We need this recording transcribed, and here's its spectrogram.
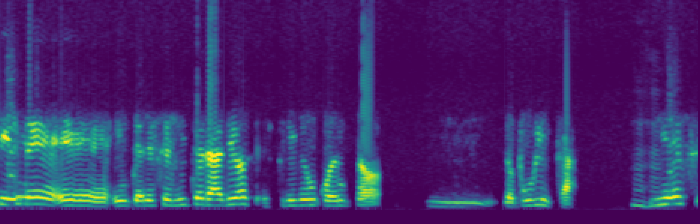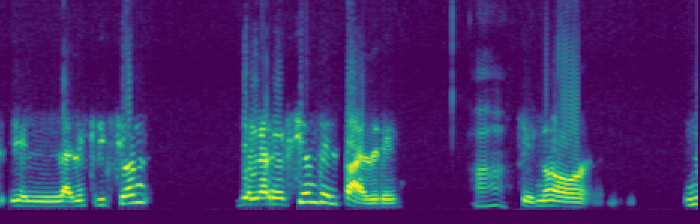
tiene eh, intereses literarios, escribe un cuento y lo publica y es la descripción de la reacción del padre, ah. que no, no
